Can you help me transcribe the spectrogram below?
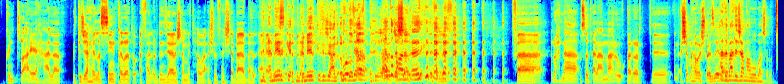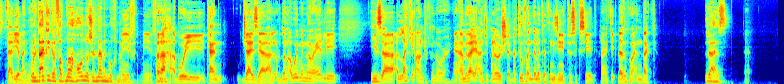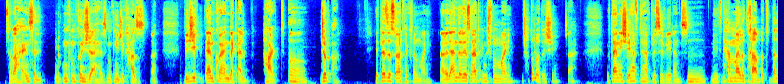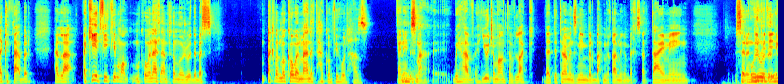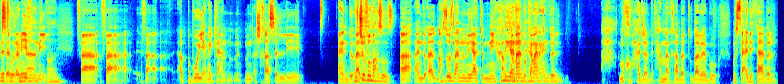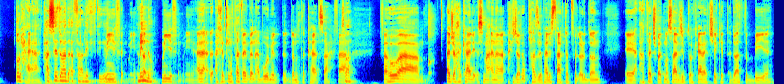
كنت رايح على باتجاهي للصين قررت اوقف على الأردن زيارة شمة هواء أشوف هالشباب من هالاهل أمريكا من أمريكا ترجع على الأردن. آه. من آه، الغرب طبعاً. فرحنا وصلت على عمان وقررت آه، إنه أشم هوا شوي صغير هذا بعد. الجامعة مباشرة. تقريبا يعني. وال banking رفضناه هون وشلناه من مخنا. 100% فراح أبوي كان جاي زيارة على الأردن. أبوي من النوعين اللي he's a lucky entrepreneur. يعني أنا برايي entrepreneurship. The two fundamental things you need to succeed right? لازم يكون عندك جاهز. صراحة انسى ممكن تكون جاهز ممكن يجيك حظ ها؟ بده يجيك لازم يكون عندك قلب هارت آه. جرأة. تنزل سنارتك في المي. يعني إذا عندك سنارتك مش في المي مش حتلقط شيء صح؟ وثاني شيء to have perseverance. مم. اللي هي تتحمل تخابط تضلك تثابر هلأ أكيد في كثير مكونات لازم تكون موجودة بس أكبر مكون ما عندك تحكم فيه هو الحظ. يعني مم. اسمع have a huge amount of luck that determines مين بيربح مقابل مين بيخسر timing serendipity etc 100% النتورك آه. ف ف ف أبوي يعني كان من, من الأشخاص اللي عنده قلب بتشوفه محظوظ. آه عنده قلب محظوظ لأنه نياته منيحة نياته وكمان منيحة. وكمان عنده مخه حجر بتحمل خبط وضرب ومستعد يثابر طول حياته. حسيته هذا أثر عليك كثير 100% منه. 100% أنا أخذت المطاف بين أبوي من بالمنطقة هاد صح؟ ف... صح. فهو اجى حكى لي اسمع أنا جربت حظي بهال startup في الأردن. حطيت شوية مصاري جبت وكاله شركة أدوات طبية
